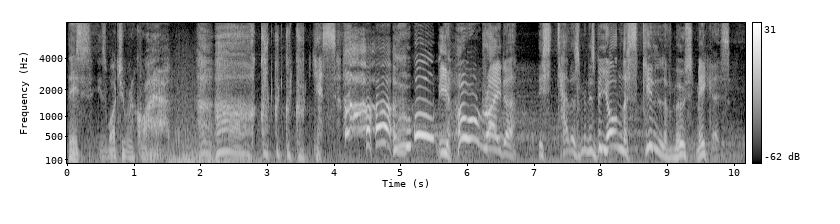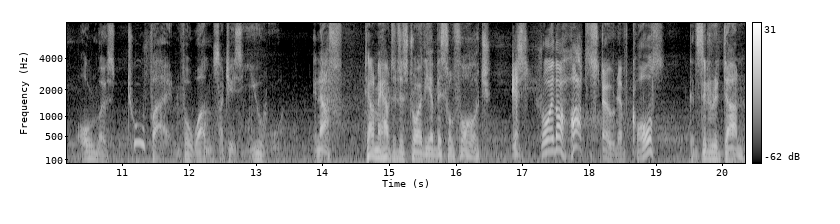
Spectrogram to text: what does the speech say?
This is what you require. Ah, good, good, good, good, yes. oh, behold, Rider! This talisman is beyond the skill of most makers. Almost too fine for one such as you. Enough. Tell me how to destroy the Abyssal Forge. Destroy the Heartstone, of course. Consider it done.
